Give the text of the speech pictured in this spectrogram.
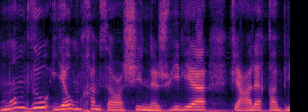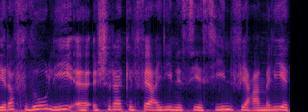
منذ يوم 25 جويليا في علاقة برفضه لإشراك الفاعلين السياسيين في عملية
